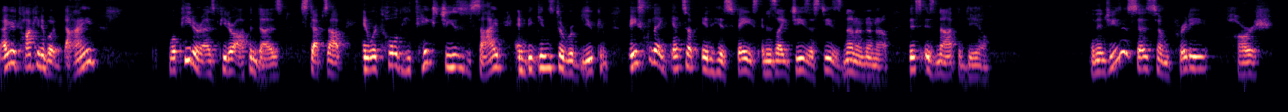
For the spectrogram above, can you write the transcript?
now you're talking about dying. Well, Peter, as Peter often does, steps up, and we're told he takes Jesus aside and begins to rebuke him. Basically, like gets up in his face and is like, Jesus, Jesus, no, no, no, no. This is not the deal. And then Jesus says some pretty harsh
